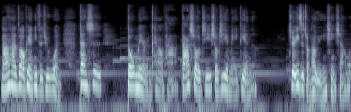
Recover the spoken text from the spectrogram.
拿着他的照片一直去问，但是都没有人看到他。打手机，手机也没电了。就一直转到语音信箱了。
